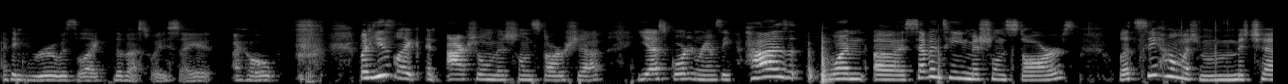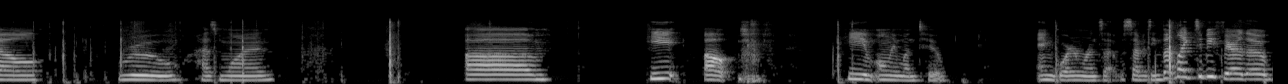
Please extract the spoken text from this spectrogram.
I think Roux is like the best way to say it. I hope. but he's like an actual Michelin star chef. Yes, Gordon Ramsay has won uh 17 Michelin stars. Let's see how much Michel Roux has won. Um he oh he only won two. And Gordon runs at 17. But like to be fair though,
